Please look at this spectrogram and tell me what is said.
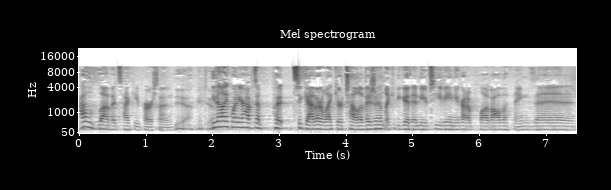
I love a techie person. Yeah, me too. You know, like when you have to put together like your television, like if you get a new TV and you got to plug all the things in, and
